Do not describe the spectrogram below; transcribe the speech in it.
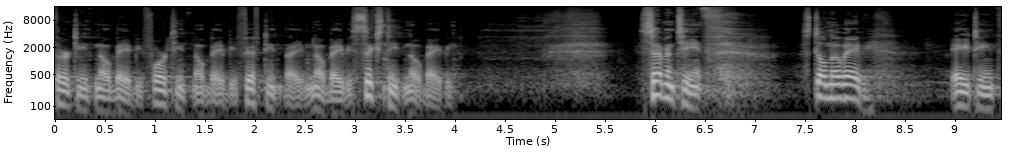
13th, no baby. 14th, no baby. 15th, no baby. 16th, no baby. 17th, Still no baby. 18th,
